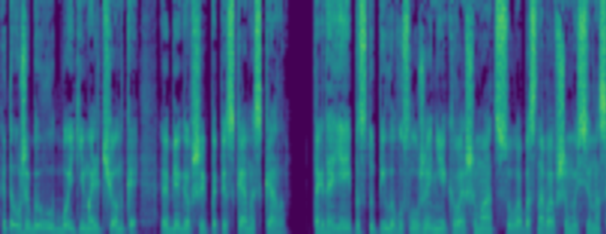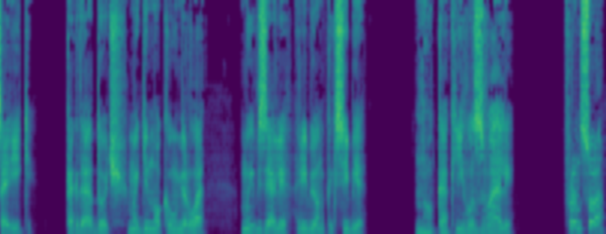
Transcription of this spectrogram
это уже был бойкий мальчонка, бегавший по пескам и скалам. Тогда я и поступила в услужение к вашему отцу, обосновавшемуся на Сареке. Когда дочь Магинока умерла, мы взяли ребенка к себе. Но как его звали? Франсуа.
